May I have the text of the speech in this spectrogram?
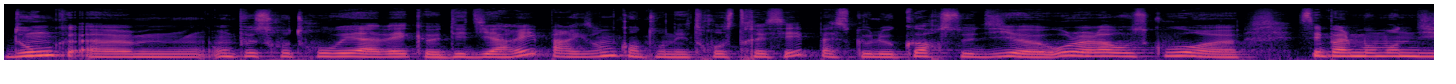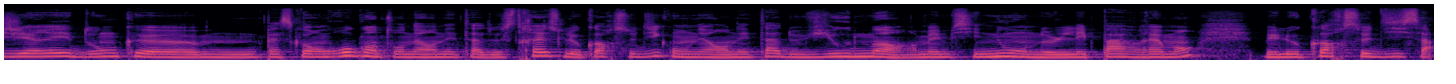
Donc, on peut se retrouver avec des diarrhées, par exemple, quand on est trop stressé, parce que le corps se dit oh là là, au secours, c'est pas le moment de digérer. Donc, parce qu'en gros, quand on est en état de stress, le corps se dit qu'on est en état de vie ou de mort, hein, même si nous on ne l'est pas vraiment, mais le corps se dit ça.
